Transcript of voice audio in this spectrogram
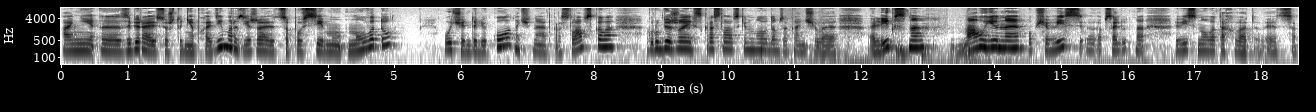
они э, забирают все, что необходимо, разъезжаются по всему Новоду, очень далеко, начиная от Краславского, рубежей с Краславским Новодом, заканчивая Ликсно, Науене. В общем, весь, абсолютно весь Новод охватывается.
